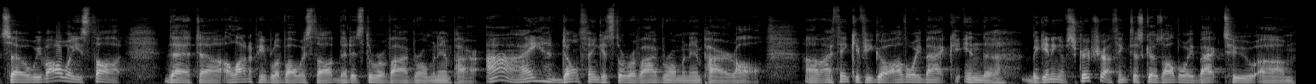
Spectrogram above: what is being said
So we've always thought that uh, a lot of people have always thought that it's the revived Roman Empire. I don't think it's the revived Roman Empire at all. Um, I think if you go all the way back in the beginning of Scripture, I think this goes all the way back to um,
